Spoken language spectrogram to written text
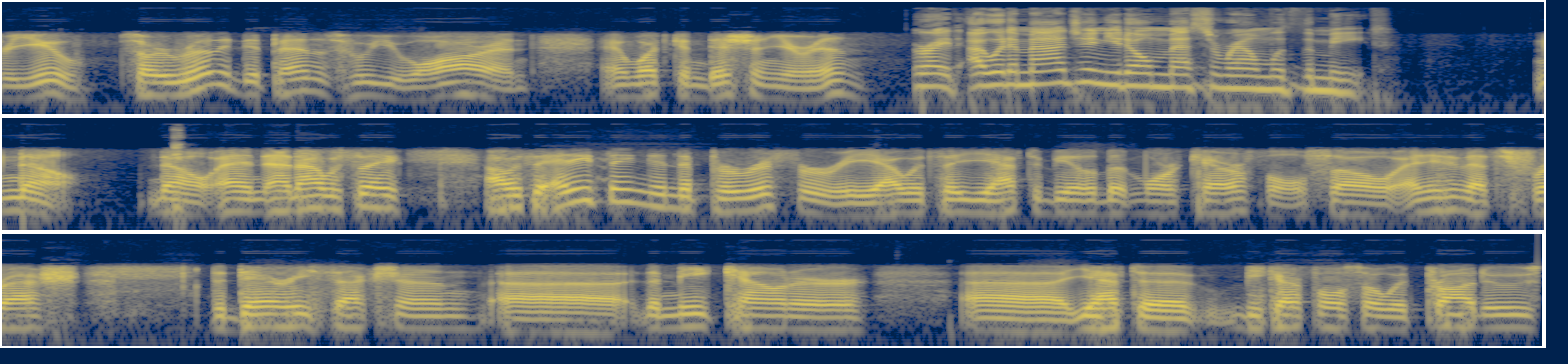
for you. So it really depends who you are and and what condition you're in. Right. I would imagine you don't mess around with the meat. No, no, and and I would say, I would say anything in the periphery, I would say you have to be a little bit more careful. So anything that's fresh, the dairy section, uh, the meat counter, uh, you have to be careful. So with produce,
